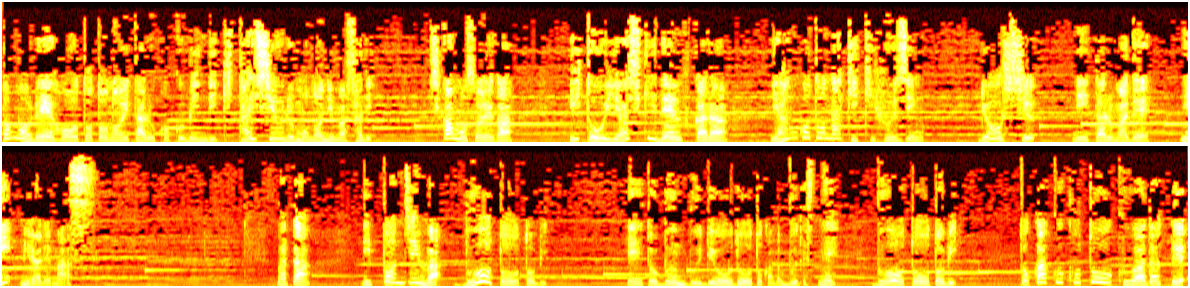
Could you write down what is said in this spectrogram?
最も礼法を整いたる国民に期待し得るものに勝り、しかもそれが、意図癒しき伝父から、やんごとなき貴婦人、領主に至るまでに見られます。また、日本人は武を尊び、えっ、ー、と、文武両道とかの武ですね。武を尊び、とかくことを企て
